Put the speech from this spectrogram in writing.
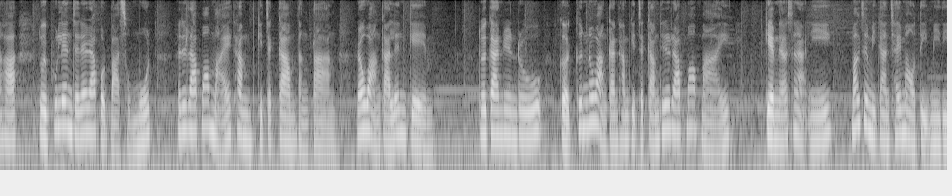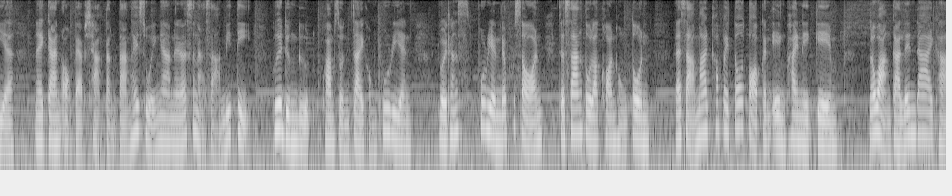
นะคะ โดยผู้เล่นจะได้รับบทบาทสมมุติ และได้รับมอบหมายให้ทำกิจกรรมต่างๆ ระหว่างการเล่นเกม โดยการเรียนรู้เกิดขึ้นระหว่างการทำกิจกรรมที่ได้รับมอบหมาย เกมในลักษณะนี้มักจะมีการใช้มัลติมีเดีย ในการออกแบบฉากต่างๆ ให้สวยงามในลักษณะ 3 มิติ เพื่อดึงดูดความสนใจของผู้เรียน โดยทั้งผู้เรียนและผู้สอนจะสร้างตัวละครของตน และสามารถเข้าไปโต้ตอบกันเองภายในเกม ระหว่างการเล่นได้ค่ะ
